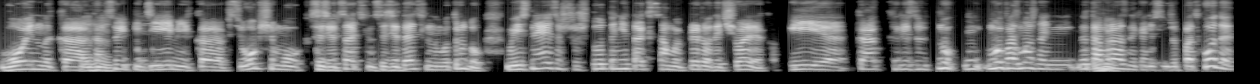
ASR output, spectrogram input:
войн, к mm-hmm. концу эпидемии, к всеобщему созидательному, созидательному труду, выясняется, что что-то не так с самой природой человека. И как результат, ну, мы, возможно, ну, там mm-hmm. разные, конечно же, подходы.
